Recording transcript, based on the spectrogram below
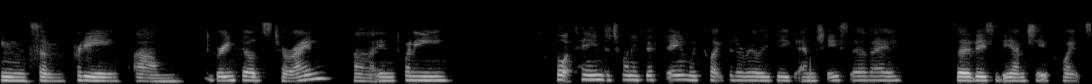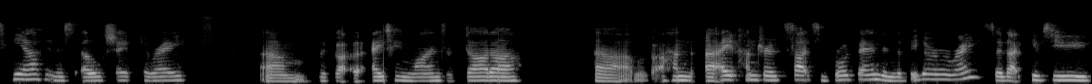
in some pretty um, greenfields terrain. Uh, in 2014 to 2015, we collected a really big MT survey. So these are the MT points here in this L-shaped array. Um, we've got 18 lines of data. Uh, we've got 800 uh, sites of broadband in the bigger array. So that gives you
